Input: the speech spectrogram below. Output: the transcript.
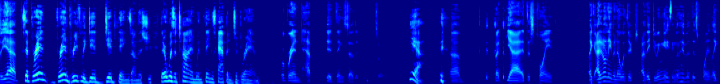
So yeah, Except Bran, Bran briefly did did things on this. Sh- there was a time when things happened to Bran. or Bran hap- did things to other people, sort of. Yeah, Um, but yeah, at this point, like I don't even know what they're. Are they doing anything with him at this point? Like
